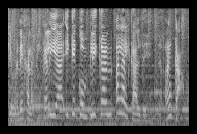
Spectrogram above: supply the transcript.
que maneja la Fiscalía y que complican al alcalde de Rancagua.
